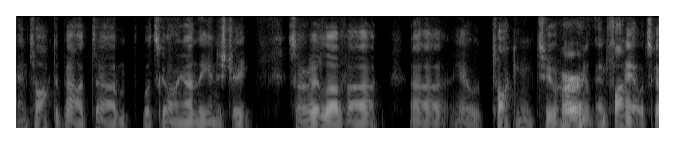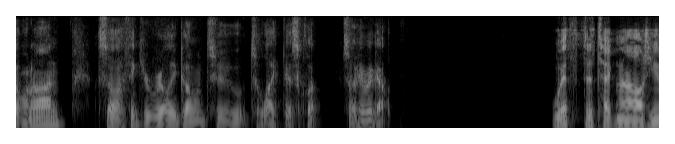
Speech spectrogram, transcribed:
and talked about um, what's going on in the industry. So I really love uh, you know, talking to her and, and finding out what's going on. So I think you're really going to to like this clip. So here we go. With the technology,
